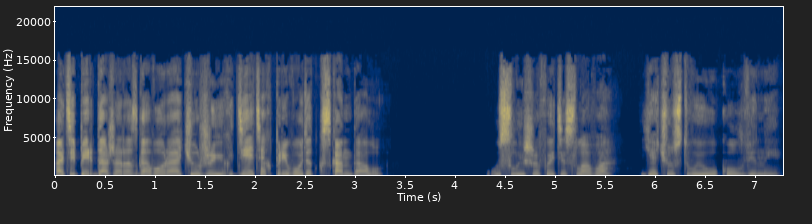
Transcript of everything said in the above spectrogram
А теперь даже разговоры о чужих детях приводят к скандалу». Услышав эти слова, я чувствую укол вины.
